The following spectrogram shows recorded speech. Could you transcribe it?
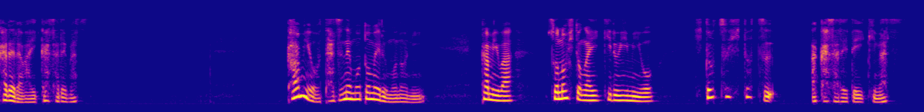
彼らは生かされます。神を尋ね求める者に、神はその人が生きる意味を一つ一つ明かされていきます。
